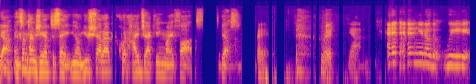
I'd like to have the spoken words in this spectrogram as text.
yeah and sometimes you have to say you know you shut up quit hijacking my thoughts yes right right yeah and and you know that we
